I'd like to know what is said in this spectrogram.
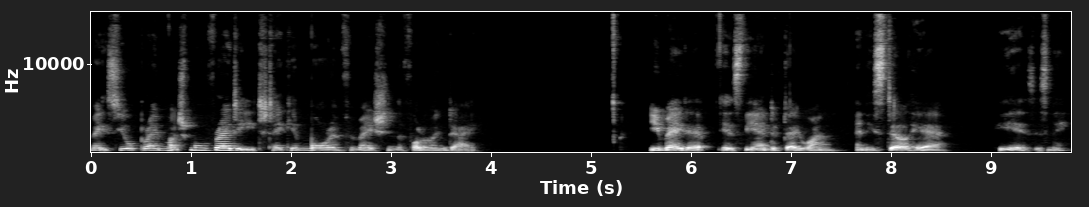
makes your brain much more ready to take in more information the following day. You made it. It's the end of day one, and he's still here. He is, isn't he?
